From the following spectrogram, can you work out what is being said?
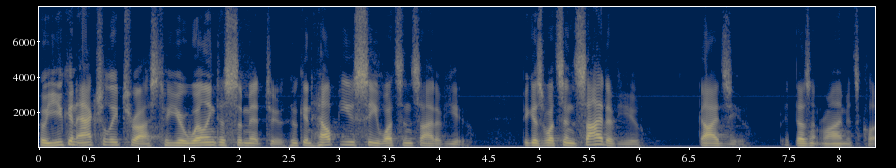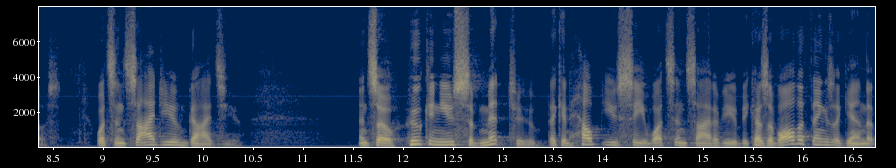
who you can actually trust, who you're willing to submit to, who can help you see what's inside of you? Because what's inside of you guides you. It doesn't rhyme, it's close. What's inside you guides you. And so, who can you submit to that can help you see what's inside of you? Because of all the things, again, that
